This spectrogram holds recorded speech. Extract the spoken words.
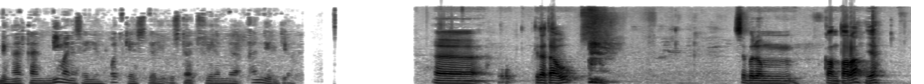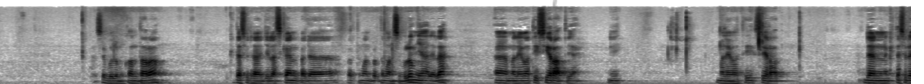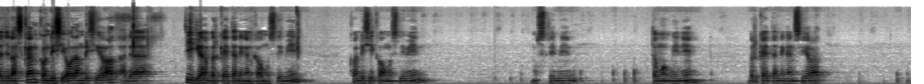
Dengarkan di mana saja podcast dari Ustadz Firanda Andirja. Eh, kita tahu sebelum kontara ya sebelum kontara kita sudah jelaskan pada pertemuan-pertemuan sebelumnya adalah eh, melewati sirat ya ini melewati sirat dan kita sudah jelaskan kondisi orang di sirat ada tiga berkaitan dengan kaum muslimin kondisi kaum muslimin muslimin atau mukminin berkaitan dengan sirat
